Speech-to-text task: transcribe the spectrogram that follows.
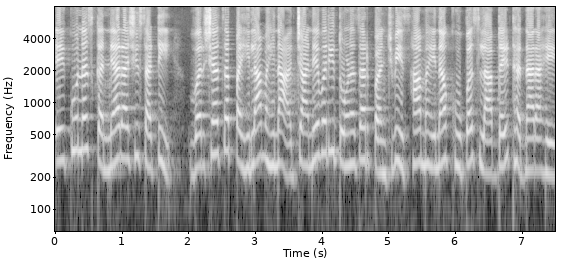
एकूणच कन्या राशीसाठी वर्षाचा पहिला महिना जानेवारी दोन हजार पंचवीस हा महिना खूपच लाभदायी ठरणार आहे.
